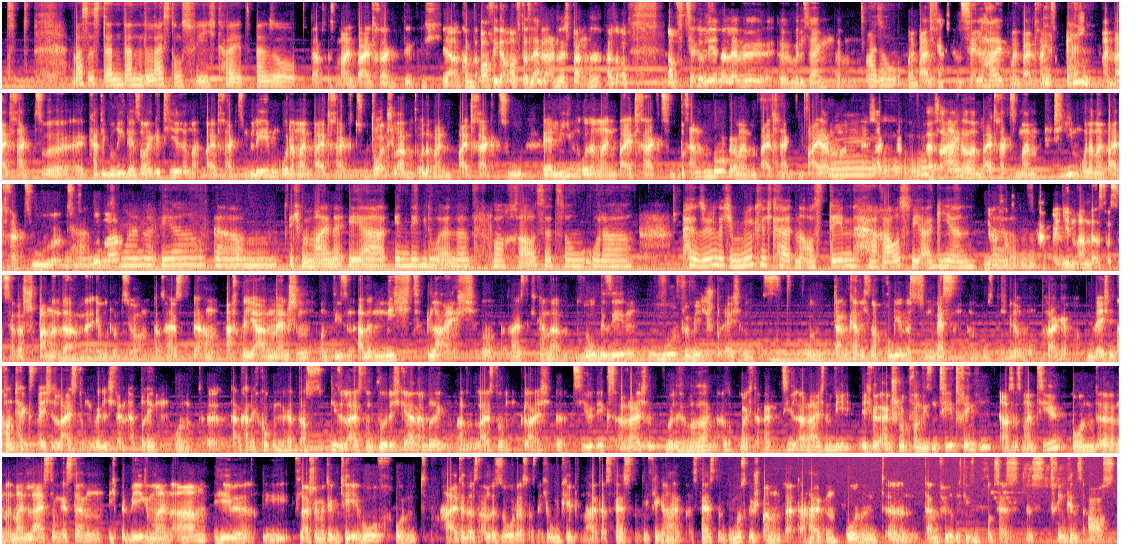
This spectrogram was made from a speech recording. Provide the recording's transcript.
was ist dann dann Leistungsfähigkeit? Also das ist mein Beitrag, den ich, ja, kommt auch wieder auf das Level an, das ist spannend. Ne? Also auf, auf zellulärer Level äh, würde ich sagen, ähm, also mein Beitrag zur Zellheit, mein Beitrag, zu, mein Beitrag zur äh, Kategorie der Säugetiere, mein Beitrag zum Leben oder mein Beitrag zu Deutschland oder mein Beitrag zu Berlin oder mein Beitrag zu Brandenburg oder mein Beitrag zu Bayern oder mein Beitrag zu Verein oder mein Beitrag zu meinem Team oder mein Beitrag zu, äh, zu ja, Firma. Ich meine eher, ähm, ich meine eher individuelle Voraussetzungen oder persönliche Möglichkeiten, aus denen heraus wir agieren. Ja, das ähm, ist bei jedem anders. Das ist ja das Spannende an der Evolution. Das heißt, wir haben acht Milliarden Menschen und die sind alle nicht gleich. So, das heißt, ich kann da so gesehen nur für mich sprechen. Und dann kann ich noch probieren, das zu messen. Müsste ich wiederum fragen, in welchem Kontext, welche Leistung will ich denn erbringen? Und äh, dann kann ich gucken, ja, das, diese Leistung würde ich gerne erbringen. Also Leistung gleich äh, Ziel X erreichen, würde ich immer sagen. Also möchte ein Ziel erreichen, wie ich will einen Schluck von diesem Tee trinken. Das ist mein Ziel. Und äh, meine Leistung ist dann, ich bewege meinen Arm, hebe die Flasche mit dem Tee hoch und halte das alles so, dass es nicht umkippt und halte das fest und die Finger halten das fest und die Muskelspannung bleibt erhalten und äh, dann führe ich diesen Prozess des Trinkens aus.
